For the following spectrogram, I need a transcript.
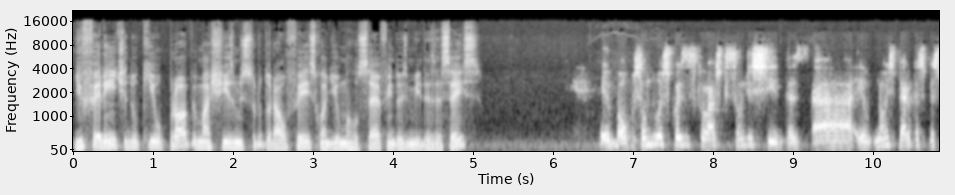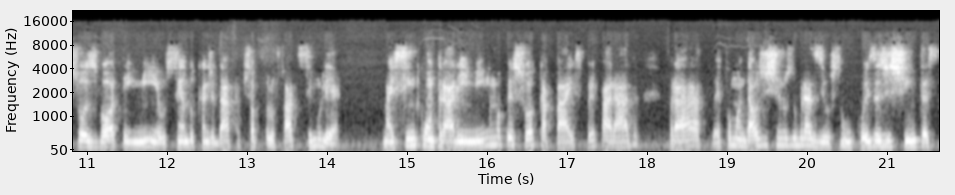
diferente do que o próprio machismo estrutural fez com a Dilma Rousseff em 2016? Eu, bom, são duas coisas que eu acho que são distintas. Ah, eu não espero que as pessoas votem em mim, eu sendo candidata, só pelo fato de ser mulher, mas se encontrarem em mim uma pessoa capaz, preparada para é, comandar os destinos do Brasil. São coisas distintas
